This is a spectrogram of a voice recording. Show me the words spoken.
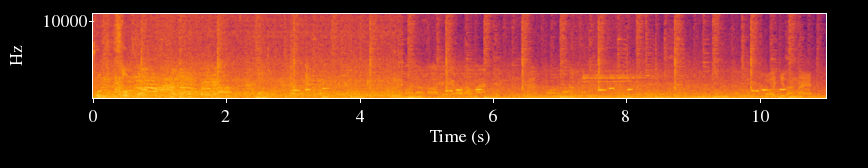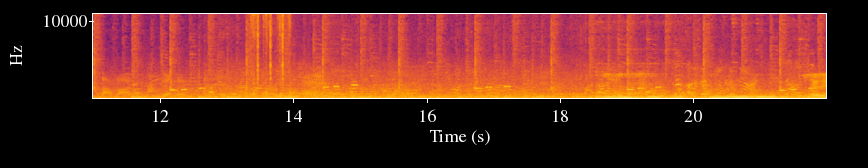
ชุดสุดอะก็กินร้านไหนสามร้านเลือกเลยเดี๋ยวดิ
